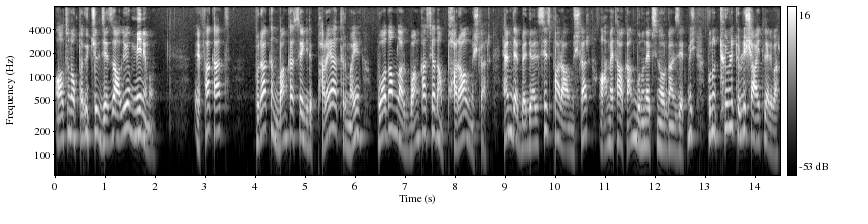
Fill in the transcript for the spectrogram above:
6.3 yıl ceza alıyor minimum. E fakat bırakın bankasıya gidip para yatırmayı bu adamlar bankasya'dan para almışlar. Hem de bedelsiz para almışlar. Ahmet Hakan bunun hepsini organize etmiş. Bunun türlü türlü şahitleri var.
